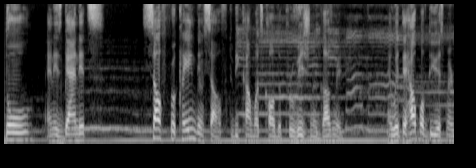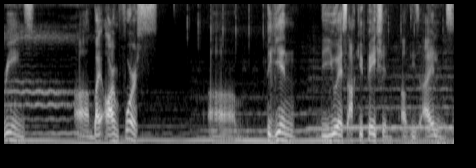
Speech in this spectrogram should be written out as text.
Dole and his bandits self proclaimed himself to become what's called the provisional government. And with the help of the US Marines, um, by armed force, um, begin the US occupation of these islands.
